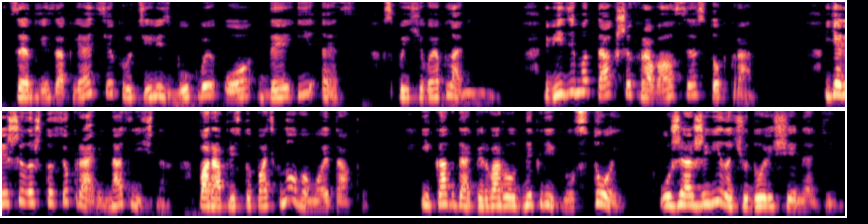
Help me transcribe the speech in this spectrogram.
В центре заклятия крутились буквы О, Д и С, вспыхивая пламенем. Видимо, так шифровался стоп-кран. Я решила, что все правильно, отлично. Пора приступать к новому этапу. И когда первородный крикнул «Стой!», уже оживило чудовище энергии.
